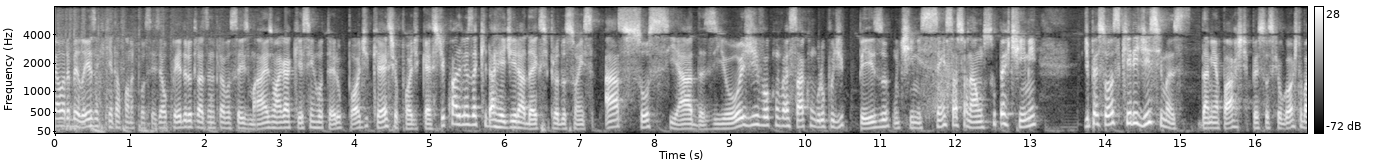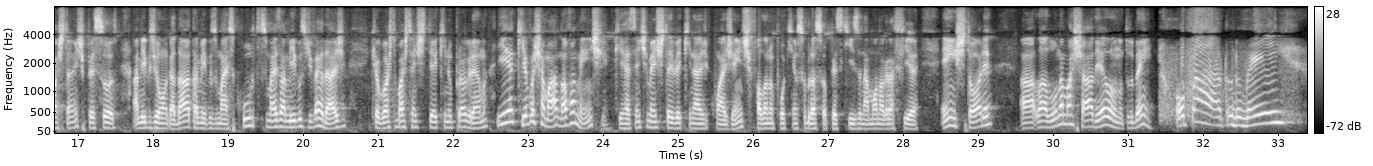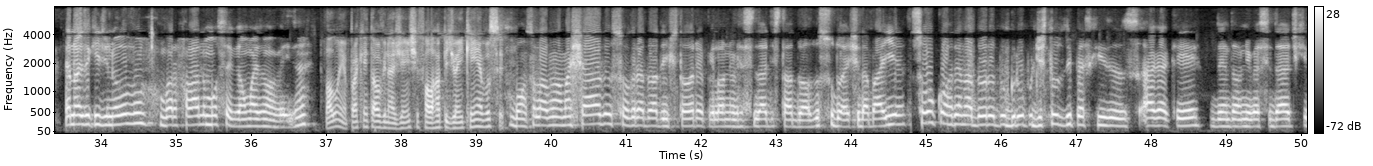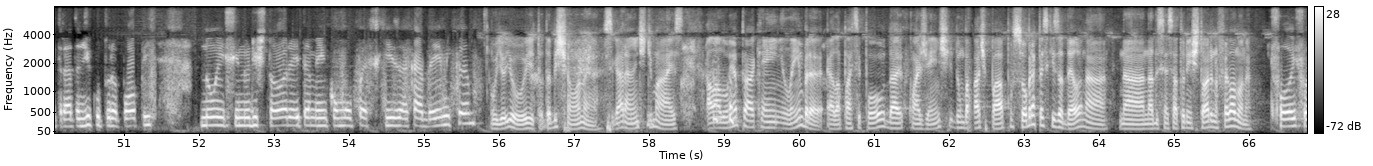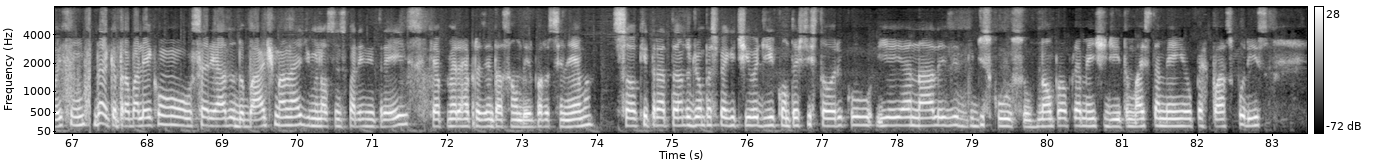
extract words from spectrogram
Galera, beleza? Aqui quem tá falando com vocês é o Pedro, trazendo para vocês mais um HQ Sem Roteiro Podcast, o podcast de quadrinhos aqui da rede Iradex de Produções Associadas. E hoje vou conversar com um grupo de peso, um time sensacional, um super time de pessoas queridíssimas da minha parte, pessoas que eu gosto bastante, pessoas, amigos de longa data, amigos mais curtos, mas amigos de verdade, que eu gosto bastante de ter aqui no programa. E aqui eu vou chamar novamente, que recentemente esteve aqui na, com a gente, falando um pouquinho sobre a sua pesquisa na monografia em História, a Laluna Machado. E aí, Laluna, tudo bem? Opa, tudo bem? É nós aqui de novo. Bora falar no Mocegão mais uma vez, né? Lalunha, pra quem tá ouvindo a gente, fala rapidinho aí quem é você. Bom, sou Laluna Machado, sou graduada em História pela Universidade Estadual do Sudoeste da Bahia. Sou coordenadora do grupo de estudos e pesquisas HQ dentro da universidade que trata de cultura pop no ensino de história e também como pesquisa acadêmica. Ui, ui, ui, toda bichona, se garante demais. A Lalunha, pra quem lembra, ela participou da, com a gente de um bate-papo sobre a pesquisa dela na, na, na licenciatura em História, não foi, Laluna? Foi, foi sim. É que eu trabalhei com o seriado do Batman, né, de 1943, que é a primeira representação dele para o cinema só que tratando de uma perspectiva de contexto histórico e análise do discurso, não propriamente dito, mas também eu perpasso por isso,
